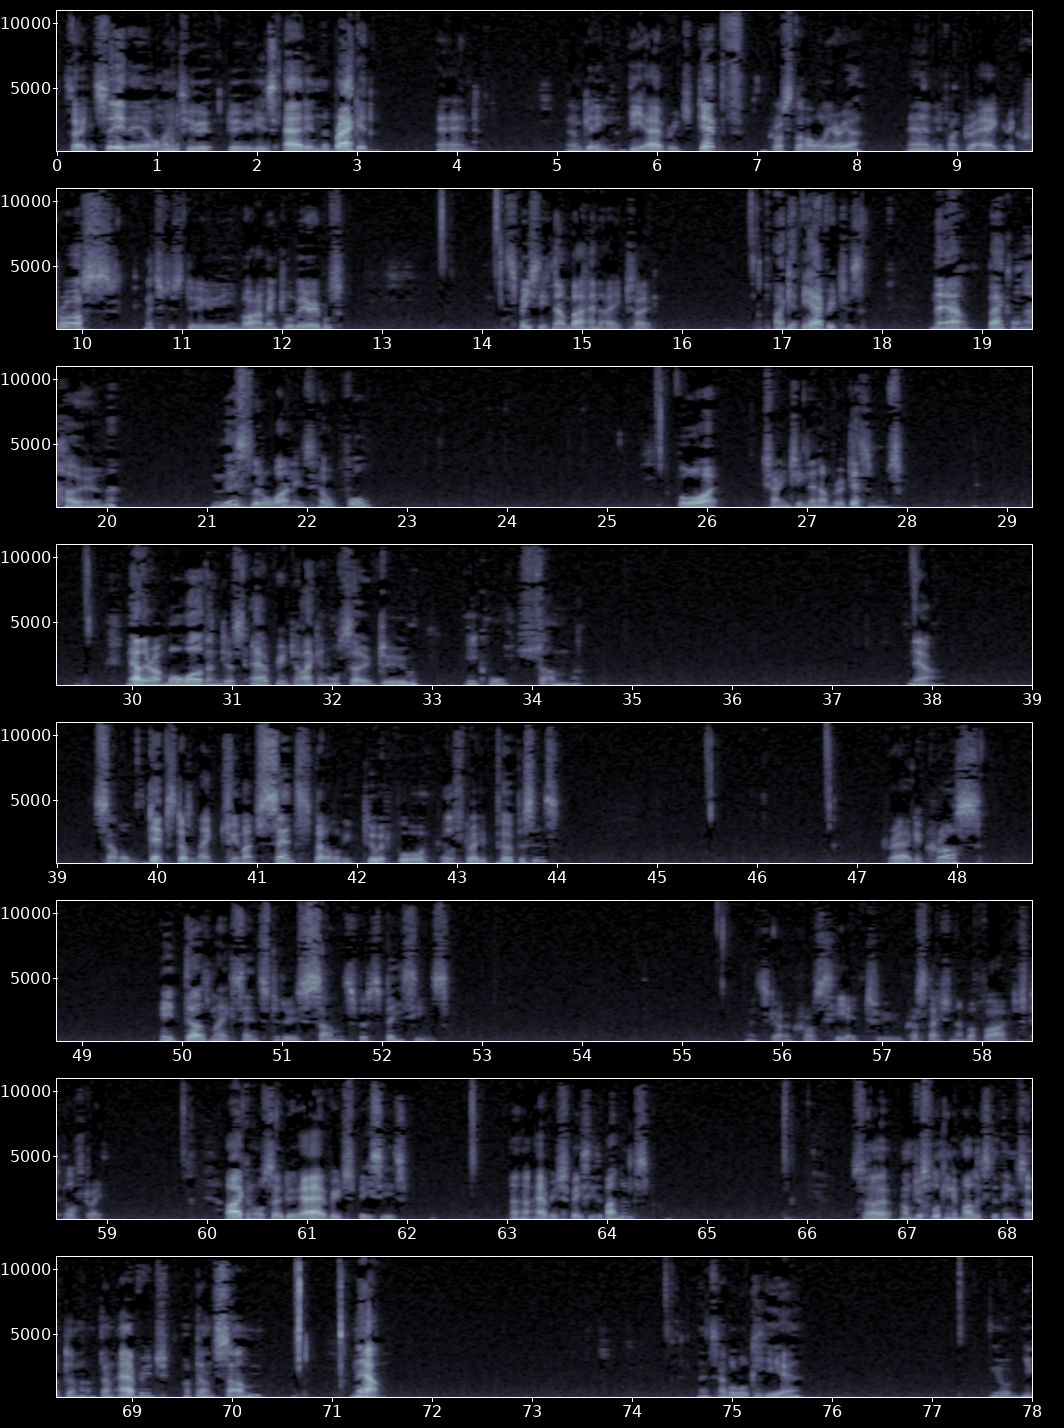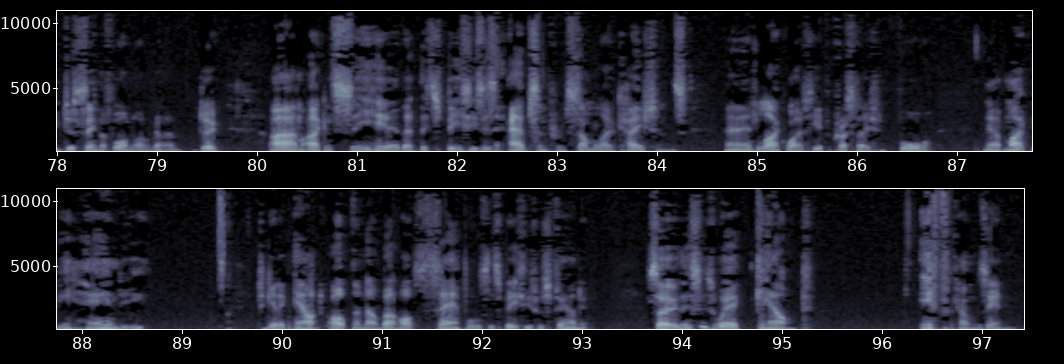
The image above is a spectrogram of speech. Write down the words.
So you can see there, all I need to do is add in the bracket and I'm getting the average depth across the whole area. And if I drag across, let's just do the environmental variables, species number and a total. I get the averages. Now, back on home, this little one is helpful for changing the number of decimals. Now there are more than just average. I can also do equal sum. Now, sum of depths doesn't make too much sense, but I'll do it for illustrative purposes. Drag across. It does make sense to do sums for species. Let's go across here to crustacean number 5 just to illustrate. I can also do average species, uh, average species abundance. So I'm just looking at my list of things I've done. I've done average, I've done sum. Now, let's have a look here. you have just seen the formula I'm going to do. Um, I can see here that the species is absent from some locations and likewise here for crustacean 4. Now it might be handy to get a count of the number of samples the species was found in. So this is where count if comes in.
